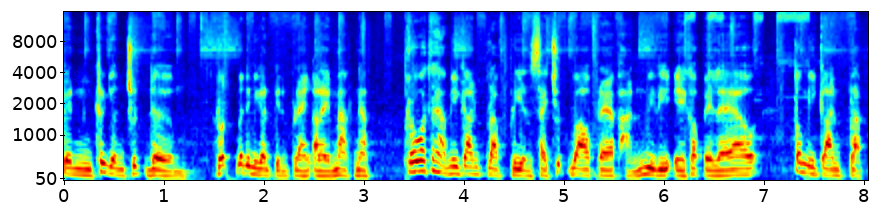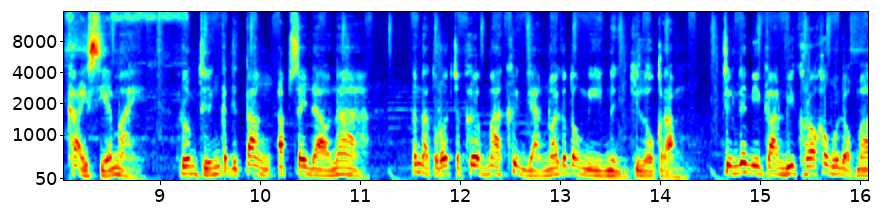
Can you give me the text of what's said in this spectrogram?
ป็นเครื่องยนต์ชุดเดิม รถไม่ได้มีการเปลี่ยนแปลงอะไรมากนัก เพราะว่าถ้าหากมีการปรับเปลี่ยนใส่ชุดวาล์วแปรผัน VVA เข้าไปแล้ว ต้องมีการปรับค่าไอเสียใหม่ รวมถึงการติดตั้ง upside down หน้า น้ำหนักตัวรถจะเพิ่มมากขึ้นอย่างน้อยก็ต้องมี 1 กิโลกรัม จึงได้มีการวิเคราะห์ข้อมูลออกมา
